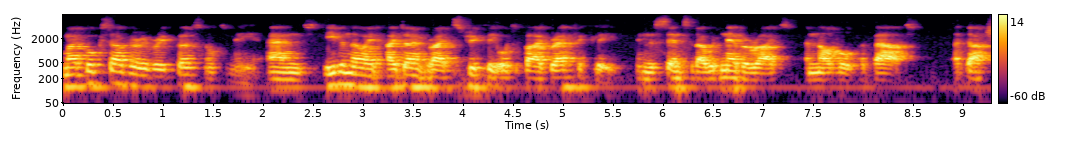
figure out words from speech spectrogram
my books are very, very personal to me. And even though I, I don't write strictly autobiographically, in the sense that I would never write a novel about a Dutch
